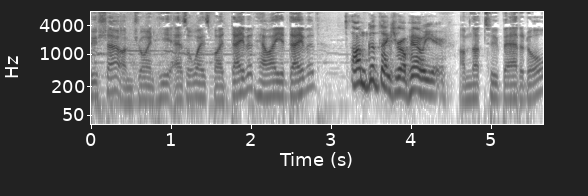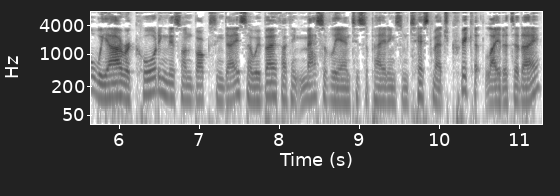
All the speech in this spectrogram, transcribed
Who Show. I'm joined here, as always, by David. How are you, David? I'm good, thanks, Rob. How are you? I'm not too bad at all. We are recording this on Boxing Day, so we're both, I think, massively anticipating some Test match cricket later today.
